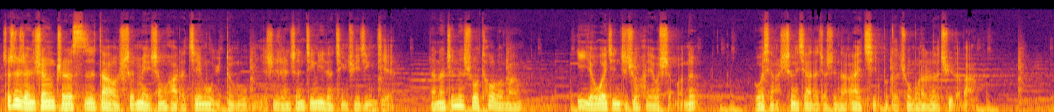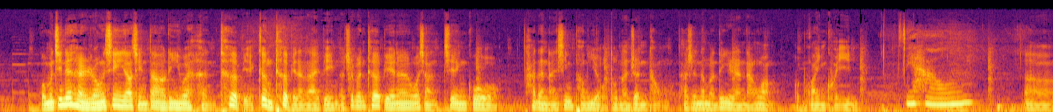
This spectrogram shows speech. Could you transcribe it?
这是人生哲思到审美升华的见悟与顿悟，也是人生经历的情绪境界。然而，真的说透了吗？意犹未尽之处还有什么呢？我想，剩下的就是那爱情不可捉摸的乐趣了吧。我们今天很荣幸邀请到另一位很特别、更特别的来宾，而这份特别呢，我想见过他的男性朋友都能认同，他是那么令人难忘。我们欢迎奎因。你好。呃。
